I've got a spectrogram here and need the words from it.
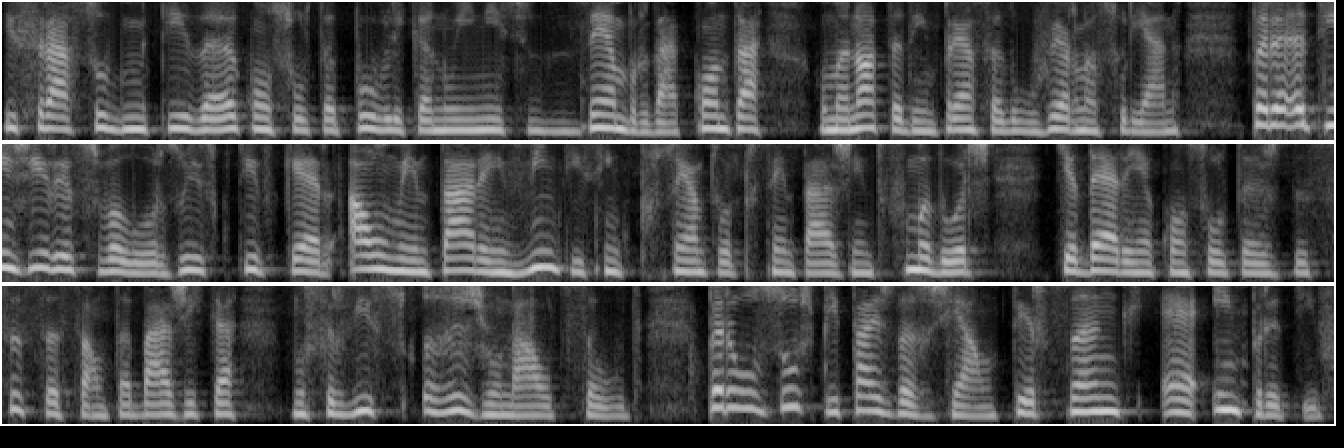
e será submetida à consulta pública no início de dezembro, dá conta uma nota de imprensa do governo açoriano. Para atingir esses valores, o Executivo quer aumentar em 25% a percentagem de fumadores que aderem a consultas de cessação tabágica no Serviço Regional de Saúde. Para os hospitais da região, ter sangue é imperativo.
